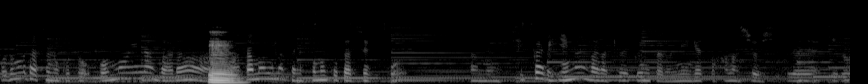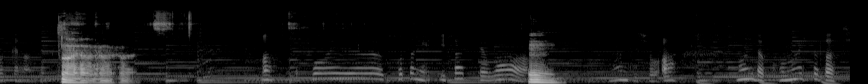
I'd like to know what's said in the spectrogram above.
子供たちのことを思いながら、うん頭の中にその子たちがこうあのしっかりいながら教育委員会の人間と話をしているわけなんですけど、はいはいはいはい。まあ、そういうことに至っては、うん。なんでしょうあなんだこの人たち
